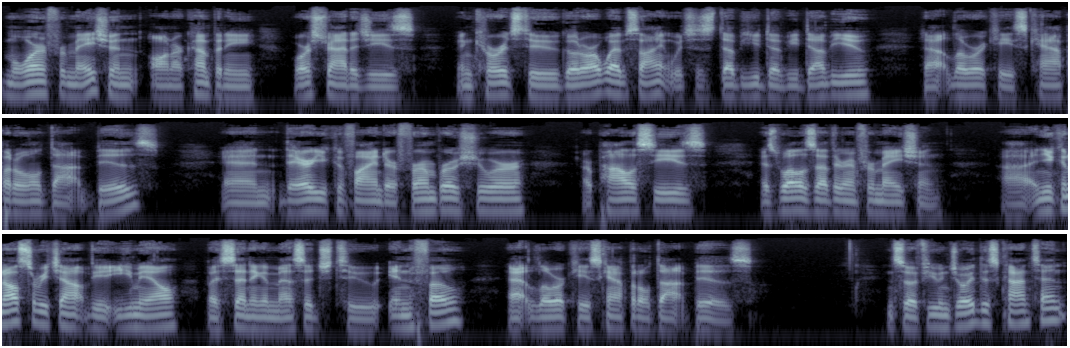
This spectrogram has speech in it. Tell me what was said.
more information on our company or strategies, encouraged to go to our website, which is www.lowercasecapital.biz. And there you can find our firm brochure, our policies, as well as other information. Uh, and you can also reach out via email by sending a message to info at lowercasecapital.biz. And so if you enjoyed this content,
